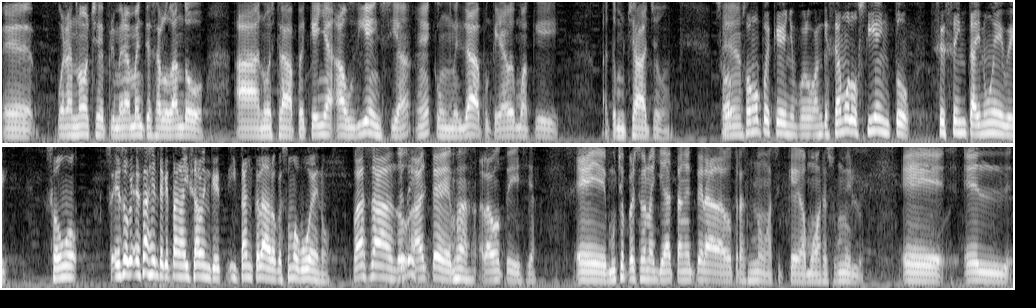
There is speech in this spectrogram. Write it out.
Eh, buenas noches. Primeramente saludando a nuestra pequeña audiencia, eh, con humildad, porque ya vemos aquí a este muchacho. Eh. Somos pequeños, pero aunque seamos 269, somos... Eso, esa gente que están ahí saben que y tan claro que somos buenos. Pasando al tema, a la noticia. Eh, muchas personas ya están enteradas, otras no, así que vamos a resumirlo. el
